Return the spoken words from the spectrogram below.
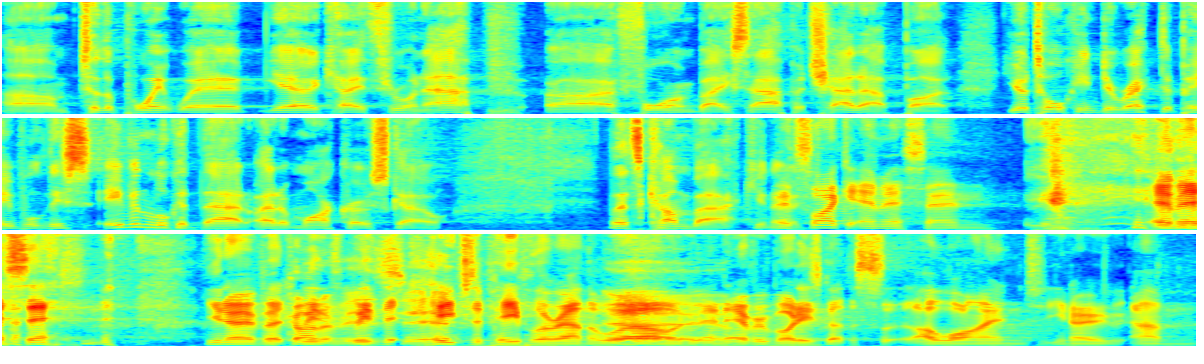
um, to the point where yeah okay through an app uh, a forum based app a chat app but you're talking direct to people this even look at that at a micro scale let's come back you know It's like MSN. MSN, you know, but with, of with yeah. heaps of people around the Yeah, world, yeah, and everybody's got this aligned, you know, um,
